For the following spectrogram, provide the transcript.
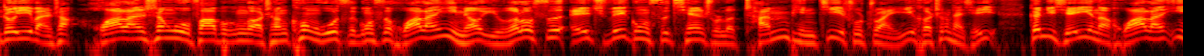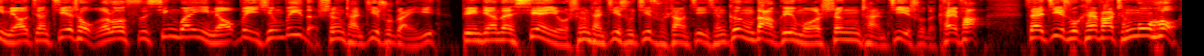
周一晚上，华兰生物发布公告称，控股子公司华兰疫苗与俄罗斯 HV 公司签署了产品技术转移和生产协议。根据协议呢，华兰疫苗将接受俄罗斯新冠疫苗卫星 V 的生产技术转移，并将在现有生产技术基础上进行更大规模生产技术的开发。在技术开发成功后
